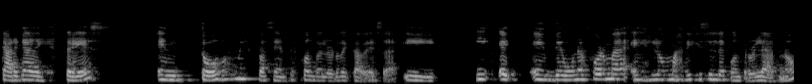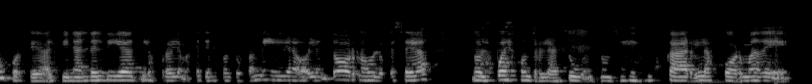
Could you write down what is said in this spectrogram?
carga de estrés en todos mis pacientes con dolor de cabeza y y eh, de una forma es lo más difícil de controlar, ¿no? Porque al final del día los problemas que tienes con tu familia o el entorno o lo que sea, no los puedes controlar tú. Entonces es buscar la forma de,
